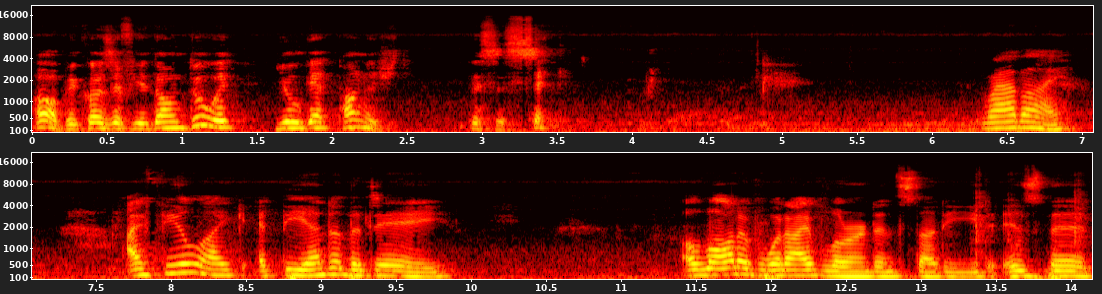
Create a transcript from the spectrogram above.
Oh, because if you don't do it, you'll get punished. This is sick. Rabbi, I feel like at the end of the day, a lot of what I've learned and studied is that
